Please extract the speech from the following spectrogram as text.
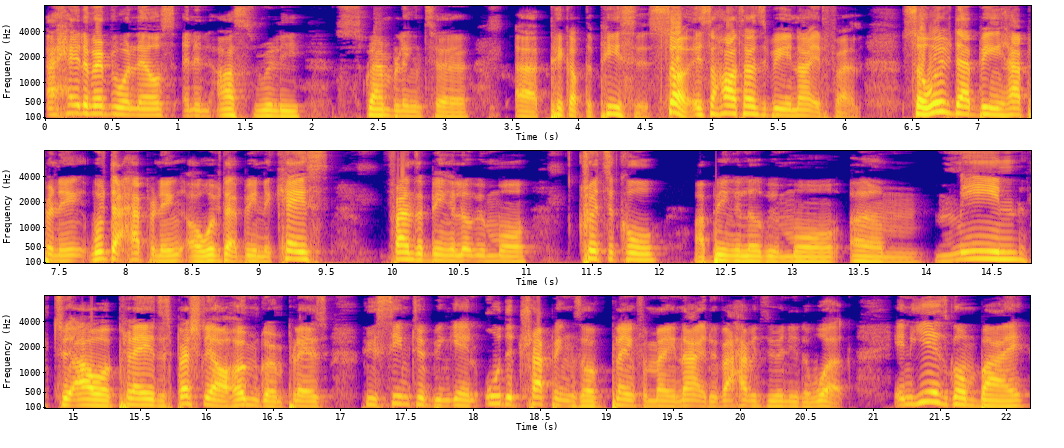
ahead of everyone else, and then us really scrambling to uh, pick up the pieces. So it's a hard time to be a United fan. So with that being happening, with that happening, or with that being the case, fans are being a little bit more critical are being a little bit more um, mean to our players, especially our homegrown players, who seem to have been getting all the trappings of playing for Man United without having to do any of the work. In years gone by,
